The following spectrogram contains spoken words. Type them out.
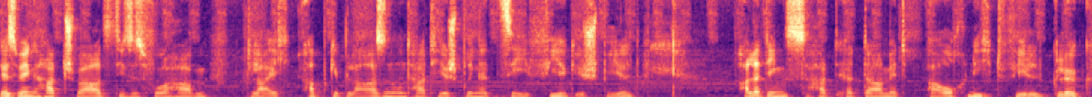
Deswegen hat Schwarz dieses Vorhaben gleich abgeblasen und hat hier Springer C4 gespielt. Allerdings hat er damit auch nicht viel Glück.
